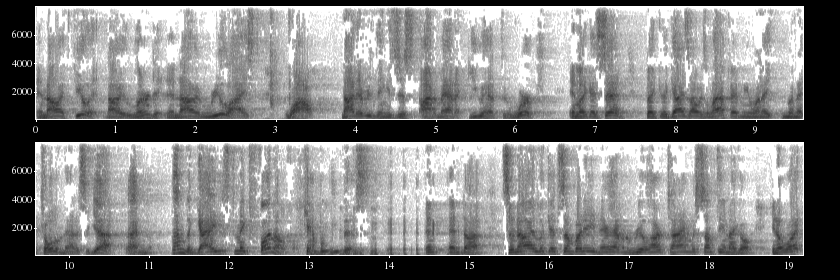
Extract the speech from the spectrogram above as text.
And now I feel it. Now I learned it. And now I realized, wow, not everything is just automatic. You have to work. And like I said, like the guys always laugh at me when I when I told them that. I said, "Yeah, I'm I'm the guy I used to make fun of. I can't believe this." and and uh, so now I look at somebody and they're having a real hard time with something, and I go, "You know what?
